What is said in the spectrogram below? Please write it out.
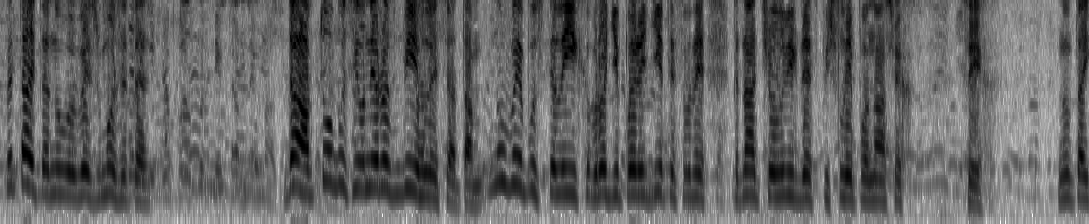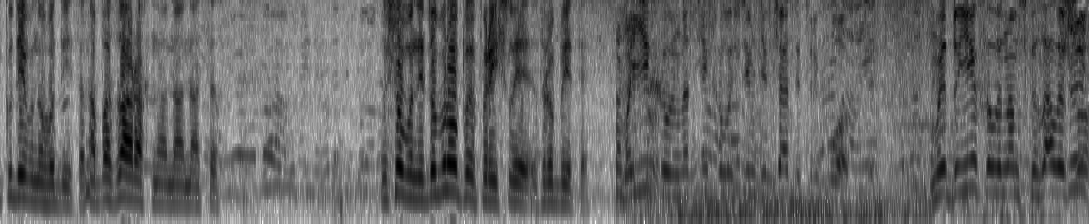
Спитайте, ну ви ж можете. Да, автобуси вони розбіглися там. Ну випустили їх, вроді передітись. Вони 15 чоловік десь пішли по наших цих. Ну та й куди воно годиться? На базарах, на, на, на це. все. Ну що вони добро прийшли зробити? Ми їхали, нас їхало сім дівчат і три хлопці. Ми доїхали, нам сказали, що.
